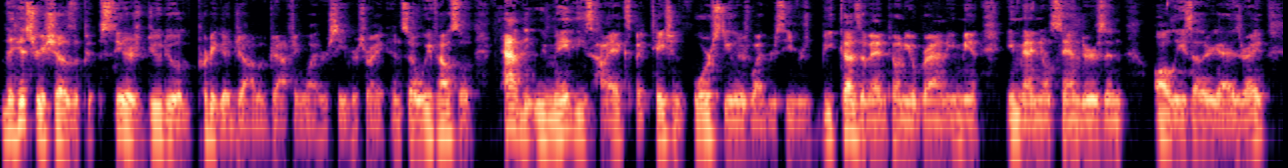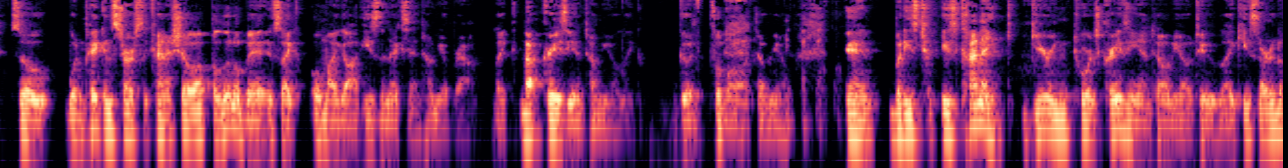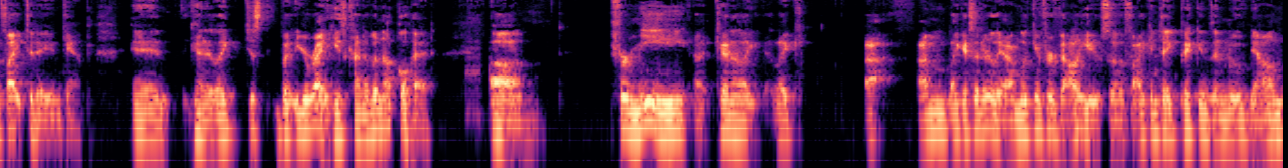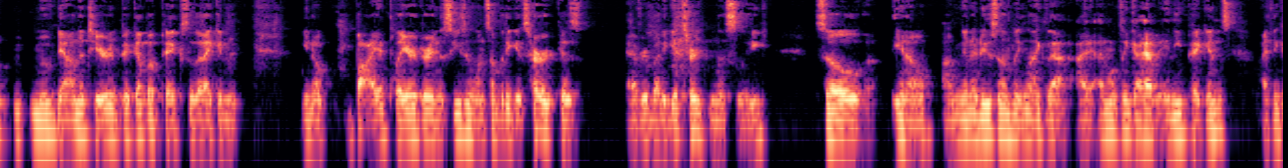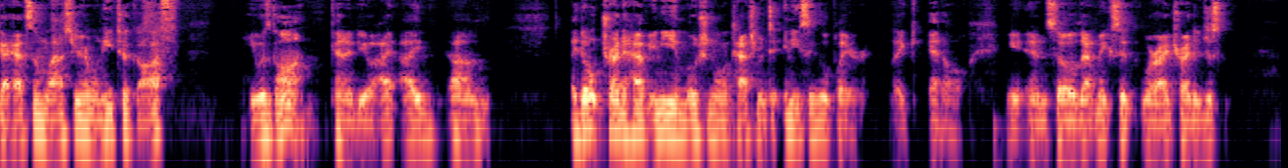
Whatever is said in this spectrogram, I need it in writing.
the history shows the Steelers do do a pretty good job of drafting wide receivers, right? And so we've also had the, we made these high expectation for Steelers wide receivers because of Antonio Brown, Emmanuel Sanders, and all these other guys, right? So when Pickens starts to kind of show up a little bit, it's like, oh my god, he's the next Antonio Brown, like not crazy Antonio, like good football Antonio, and but he's he's kind of gearing towards crazy Antonio too. Like he started a fight today in camp, and kind of like just. But you're right, he's kind of a knucklehead. Um, for me, uh, kind of like like uh, I'm like I said earlier, I'm looking for value. So if I can take Pickens and move down move down a tier and pick up a pick so that I can, you know, buy a player during the season when somebody gets hurt because everybody gets hurt in this league. So, you know, I'm to do something like that. I, I don't think I have any Pickens. I think I had some last year, and when he took off, he was gone, kind of deal. I, I, um, I don't try to have any emotional attachment to any single player, like at all, and so that makes it where I try to just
